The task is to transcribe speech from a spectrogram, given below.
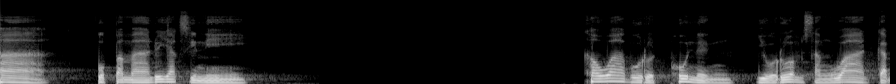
ห้าอุปมาด้วยยักษินี เขาว่าบุรุษผู้หนึ่งอยู่ร่วมสังวาสกับ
